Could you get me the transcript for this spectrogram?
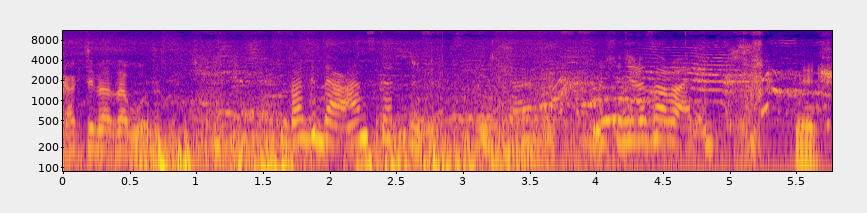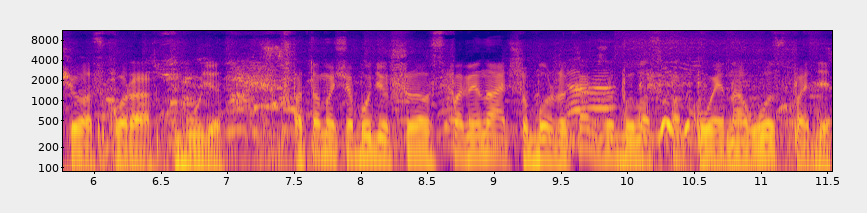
Как тебя зовут? Богдан, скажи. Мы еще не разговариваем. Ничего, скоро будет. Потом еще будешь э, вспоминать, что, боже, как же было спокойно, господи.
